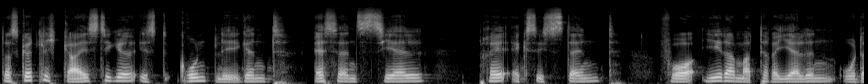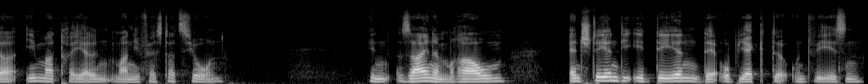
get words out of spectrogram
Das göttlich-geistige ist grundlegend, essentiell, präexistent vor jeder materiellen oder immateriellen Manifestation. In seinem Raum entstehen die Ideen der Objekte und Wesen.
